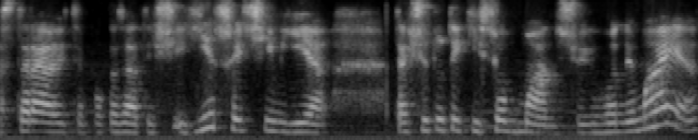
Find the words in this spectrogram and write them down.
стараються показати, що гірше, чим є. Так що тут якийсь обман, що його немає.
